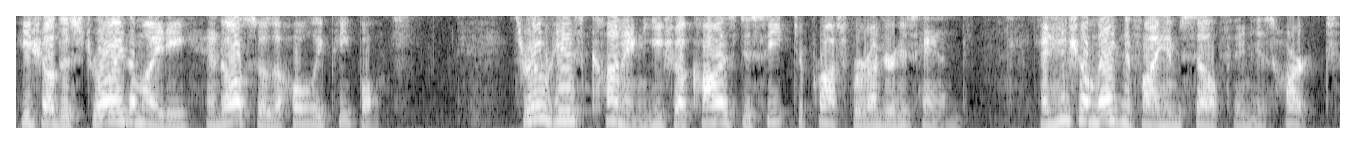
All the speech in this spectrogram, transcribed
He shall destroy the mighty, and also the holy people. Through his cunning he shall cause deceit to prosper under his hand, and he shall magnify himself in his heart.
